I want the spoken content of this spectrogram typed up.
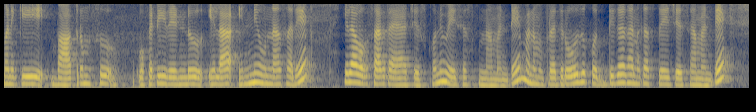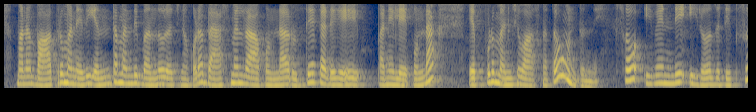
మనకి బాత్రూమ్స్ ఒకటి రెండు ఇలా ఎన్ని ఉన్నా సరే ఇలా ఒకసారి తయారు చేసుకొని వేసేసుకున్నామంటే మనం ప్రతిరోజు కొద్దిగా కనుక స్ప్రే చేసామంటే మన బాత్రూమ్ అనేది ఎంతమంది బంధువులు వచ్చినా కూడా బ్యాడ్ స్మెల్ రాకుండా రుద్దే కడిగే పని లేకుండా ఎప్పుడు మంచి వాసనతో ఉంటుంది. సో ఇవండి ఈరోజు టిప్స్.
